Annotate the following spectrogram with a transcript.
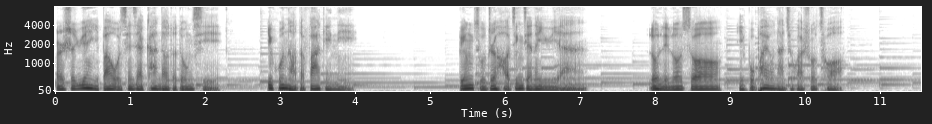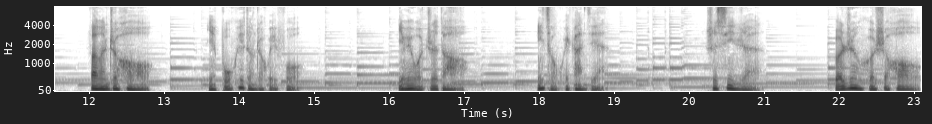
而是愿意把我现在看到的东西，一股脑的发给你，不用组织好精简的语言，啰里啰嗦也不怕有哪句话说错。发完之后，也不会等着回复，因为我知道，你总会看见。是信任，和任何时候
